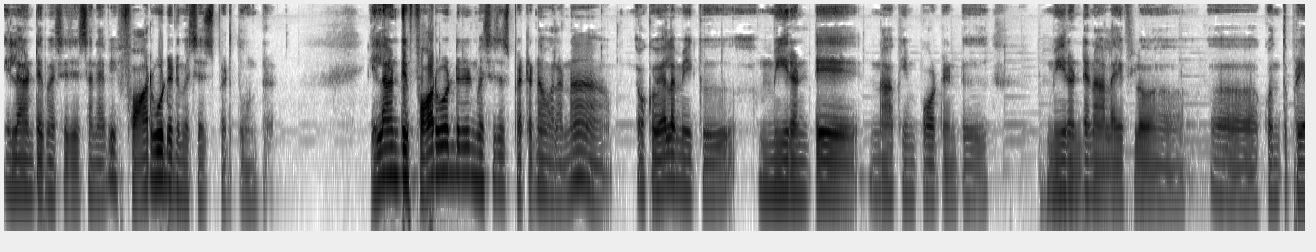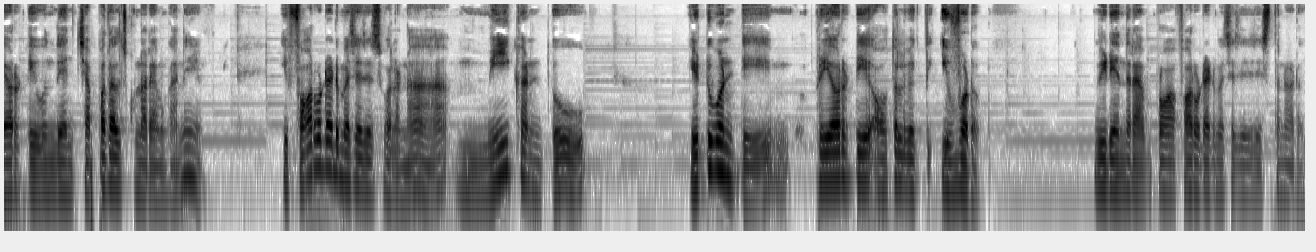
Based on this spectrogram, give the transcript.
ఇలాంటి మెసేజెస్ అనేవి ఫార్వర్డెడ్ మెసేజెస్ పెడుతూ ఉంటారు. ఇలాంటి ఫార్వర్డెడ్ మెసేజెస్ పెట్టడం వలన ఒకవేళ మీకు మీరంటే నాకు ఇంపార్టెంట్ మీరంటే నా లైఫ్లో కొంత ప్రయారిటీ ఉంది అని చెప్పదలుచుకున్నారేమో కానీ ఈ ఫార్వర్డెడ్ మెసేజెస్ వలన మీకంటూ ఎటువంటి ప్రియారిటీ అవతల వ్యక్తి ఇవ్వడు. వీడేంద్ర ఫార్వర్డెడ్ మెసేజెస్ ఇస్తున్నాడు.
